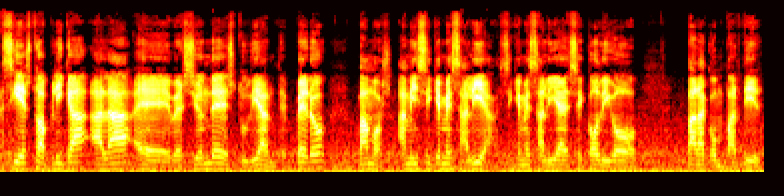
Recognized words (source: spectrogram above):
si esto aplica a la eh, versión de estudiante. Pero, vamos, a mí sí que me salía, sí que me salía ese código para compartir.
